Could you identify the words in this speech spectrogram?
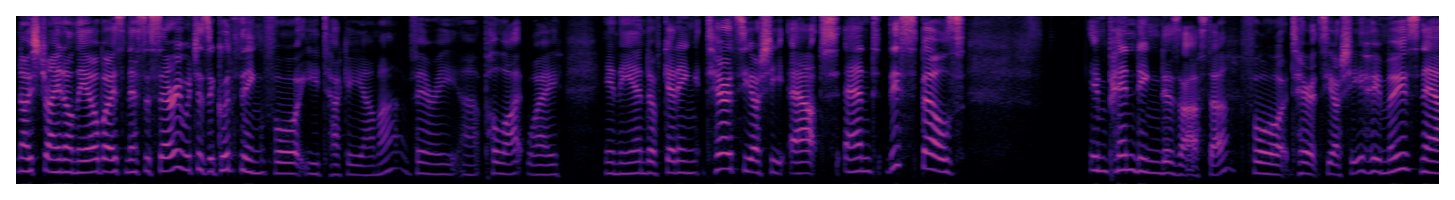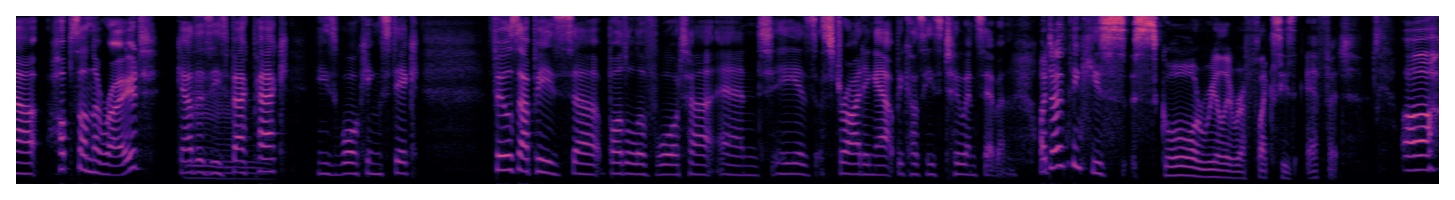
No strain on the elbows necessary, which is a good thing for Yutakayama. Very uh, polite way in the end of getting Terutsuyoshi out. And this spells impending disaster for Terutsuyoshi, who moves now, hops on the road, gathers his backpack, his walking stick, fills up his uh, bottle of water, and he is striding out because he's two and seven. I don't think his score really reflects his effort. Oh,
